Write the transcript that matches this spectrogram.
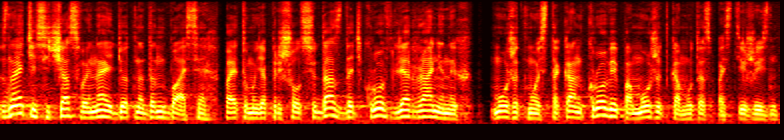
Знаете, сейчас война идет на Донбассе, поэтому я пришел сюда сдать кровь для раненых. Может, мой стакан крови поможет кому-то спасти жизнь.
